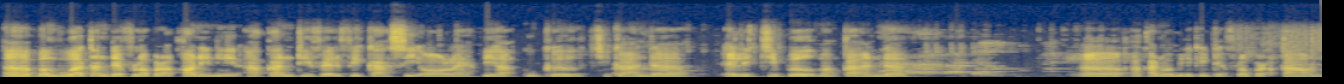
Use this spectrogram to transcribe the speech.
Uh, pembuatan developer account ini akan diverifikasi oleh pihak Google. Jika Anda eligible maka Anda uh, akan memiliki developer account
